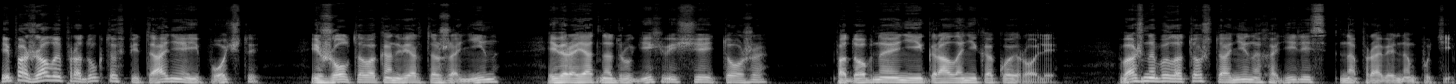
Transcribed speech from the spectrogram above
и, пожалуй, продуктов питания и почты, и желтого конверта «Жанин», и, вероятно, других вещей тоже. Подобное не играло никакой роли. Важно было то, что они находились на правильном пути.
